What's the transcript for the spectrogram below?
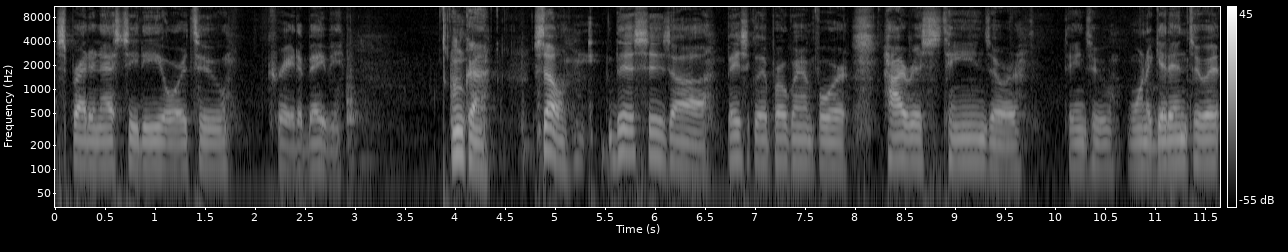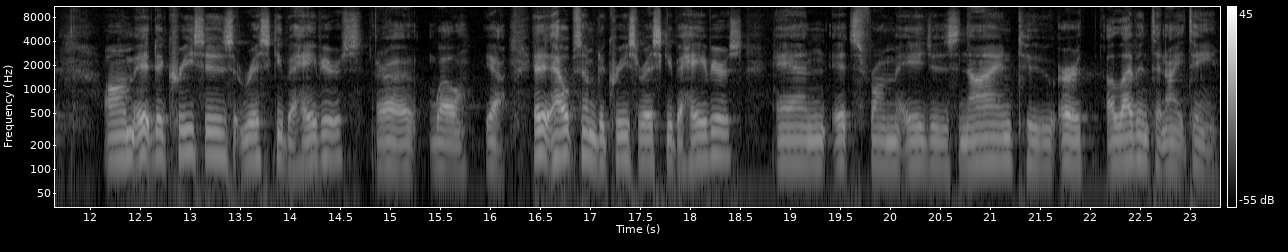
spread an STD or to create a baby. Okay. So, this is uh, basically a program for high risk teens or teens who want to get into it. Um, it decreases risky behaviors. Uh, well, yeah, it, it helps them decrease risky behaviors, and it's from ages 9 to or 11 to 19,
